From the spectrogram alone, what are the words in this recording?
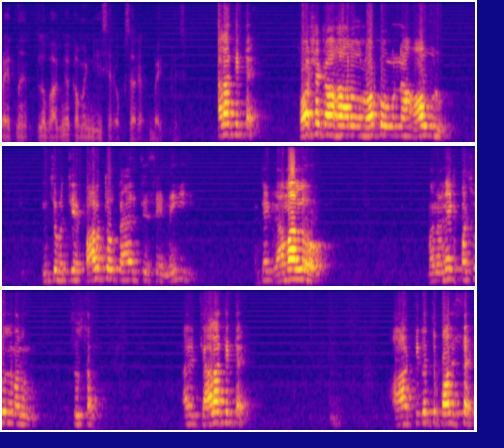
ప్రయత్నంలో భాగంగా కమెంట్ చేశారు ఒకసారి బయట ప్లేస్. అలా తింటాయి. పోషకాహారం లోపం ఉన్న ఆవులు నుంచి వచ్చే పాలతో తయారు చేసే నెయ్యి. అంటే గ్రామాల్లో మన అనేక పశువులను మనం చూస్తాం. అవి చాలా తింటాయి. ఆ తినొచ్చి పాలిస్తాయి.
